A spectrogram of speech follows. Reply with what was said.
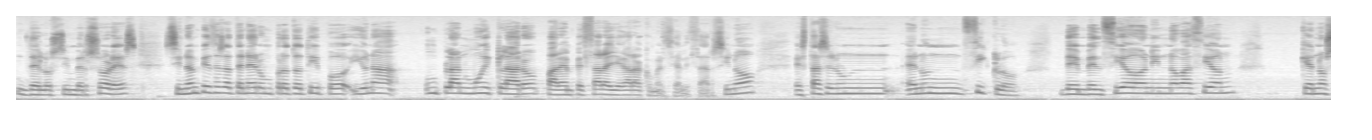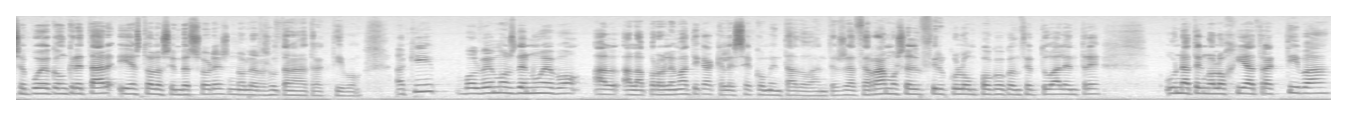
de los inversores si no empiezas a tener un prototipo y una, un plan muy claro para empezar a llegar a comercializar. Si no, estás en un, en un ciclo de invención, innovación, que no se puede concretar y esto a los inversores no les resulta nada atractivo. Aquí volvemos de nuevo a, la problemática que les he comentado antes. O sea, cerramos el círculo un poco conceptual entre una tecnología atractiva,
